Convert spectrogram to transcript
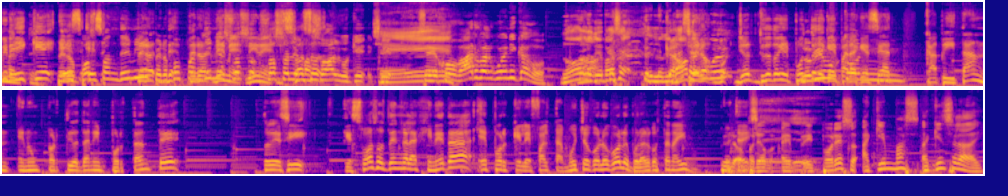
creí que Pero es- post pandemia, pero, post pandemia dime, Suazo, dime, Suazo le Suazo- pasó algo que, que Sí. se dejó barba el weón y cagó. No, lo que pasa, lo que No, pasa pero güey. yo, yo te doy el punto de que para con- que sea capitán en un partido tan importante, tú decís que Suazo tenga la jineta es porque le falta mucho Colo Colo y por algo están ahí. Pero, pero, eh, eh, por eso, ¿a quién más? ¿A quién se la dais?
